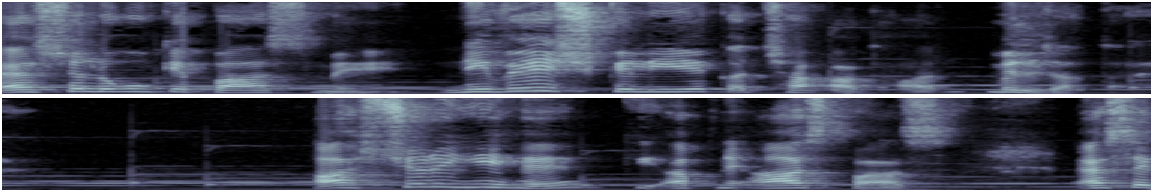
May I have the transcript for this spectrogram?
ऐसे लोगों के पास में निवेश के लिए एक अच्छा आधार मिल जाता है। आश्चर्य यह है कि अपने आसपास ऐसे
